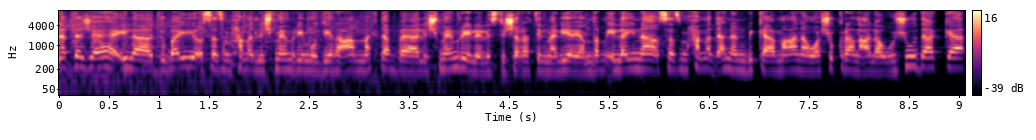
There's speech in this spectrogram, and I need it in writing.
نتجه إلى دبي. أستاذ محمد الشميمري مدير عام مكتب الشميمري للاستشارات المالية ينضم إلينا. أستاذ محمد أهلا بك معنا وشكرا على وجودك.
